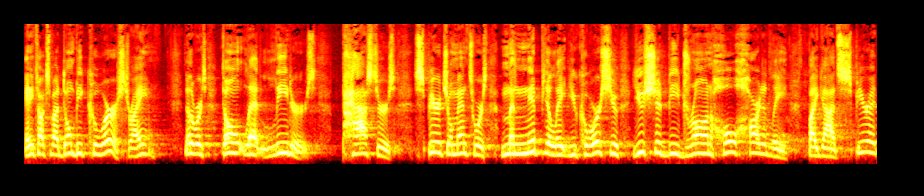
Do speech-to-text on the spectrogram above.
and he talks about don't be coerced, right? In other words, don't let leaders, pastors, spiritual mentors manipulate you, coerce you. You should be drawn wholeheartedly by God's Spirit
